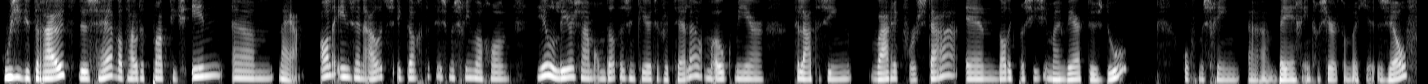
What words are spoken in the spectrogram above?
Hoe ziet het eruit? Dus hè, wat houdt het praktisch in? Um, nou ja, alle ins en outs. Ik dacht, het is misschien wel gewoon heel leerzaam om dat eens een keer te vertellen. Om ook meer te laten zien waar ik voor sta en wat ik precies in mijn werk dus doe. Of misschien uh, ben je geïnteresseerd omdat je zelf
